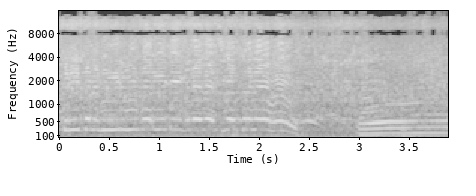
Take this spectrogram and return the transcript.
और मिस्त्री तनवीर भी मेरी देखने में क्षेत्र में हो।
